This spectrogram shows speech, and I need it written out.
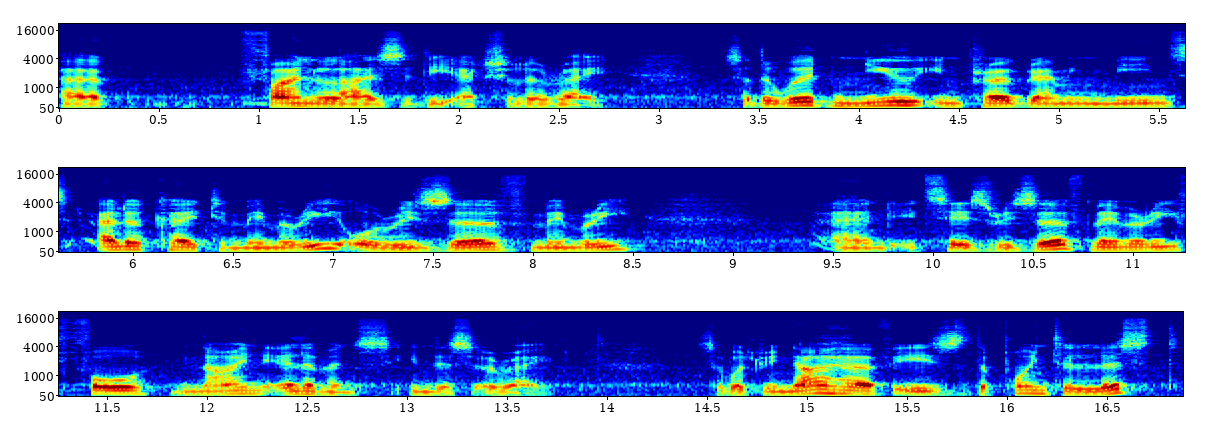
uh, finalize the actual array. So the word new in programming means allocate memory or reserve memory and it says reserve memory for nine elements in this array. So what we now have is the pointer list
